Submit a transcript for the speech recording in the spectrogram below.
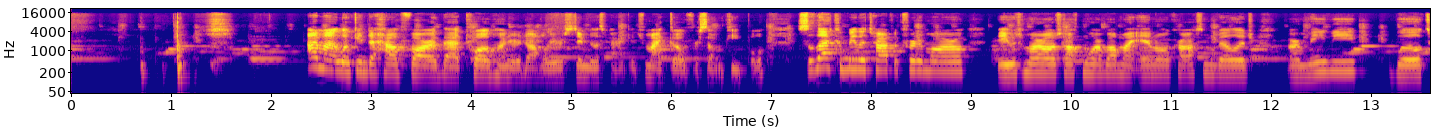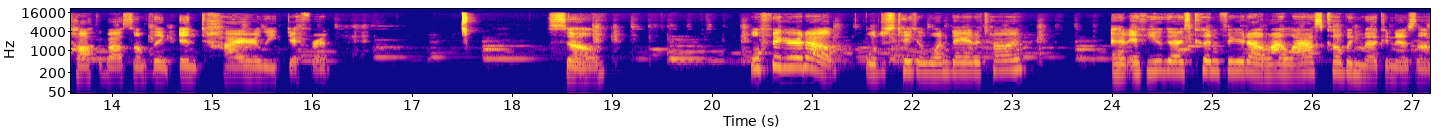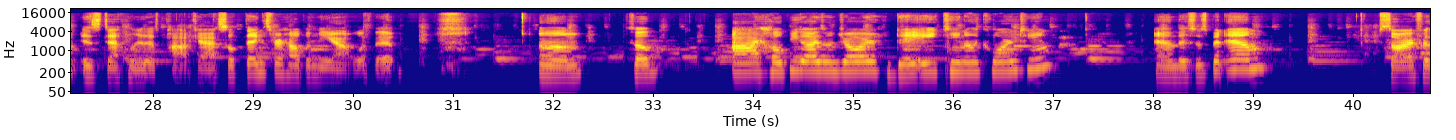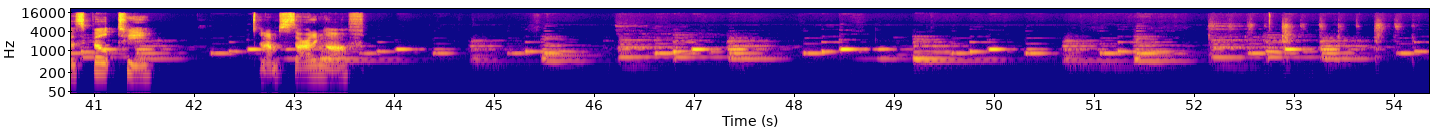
I might look into how far that $1,200 stimulus package might go for some people. So that could be the topic for tomorrow. Maybe tomorrow I'll talk more about my Animal Crossing village, or maybe we'll talk about something entirely different. So we'll figure it out. We'll just take it one day at a time. And if you guys couldn't figure it out, my last coping mechanism is definitely this podcast. So thanks for helping me out with it. Um, so I hope you guys enjoy day 18 of the quarantine. And this has been M. Sorry for the spilt tea. And I'm signing off.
